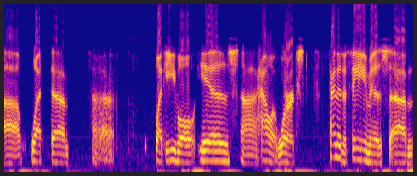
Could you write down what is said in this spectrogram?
uh, what uh, uh, what evil is, uh, how it works. Kind of the theme is um,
